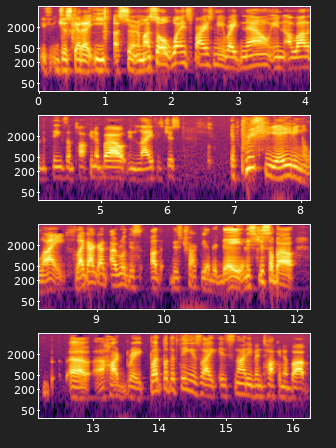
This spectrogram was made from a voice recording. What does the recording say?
If you just gotta eat a certain amount. So what inspires me right now in a lot of the things I'm talking about in life is just appreciating life. Like I got, I wrote this other, this track the other day, and it's just about uh, a heartbreak. But but the thing is, like, it's not even talking about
